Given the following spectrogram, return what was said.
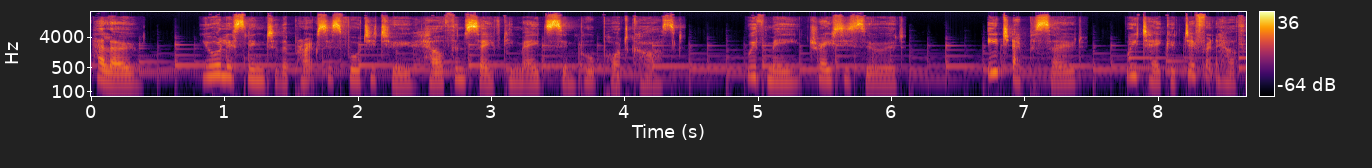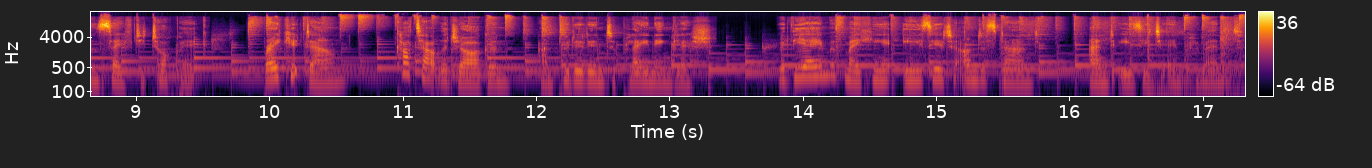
Hello, you're listening to the Praxis 42 Health and Safety Made Simple podcast with me, Tracy Seward. Each episode, we take a different health and safety topic, break it down, cut out the jargon, and put it into plain English, with the aim of making it easier to understand and easy to implement.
